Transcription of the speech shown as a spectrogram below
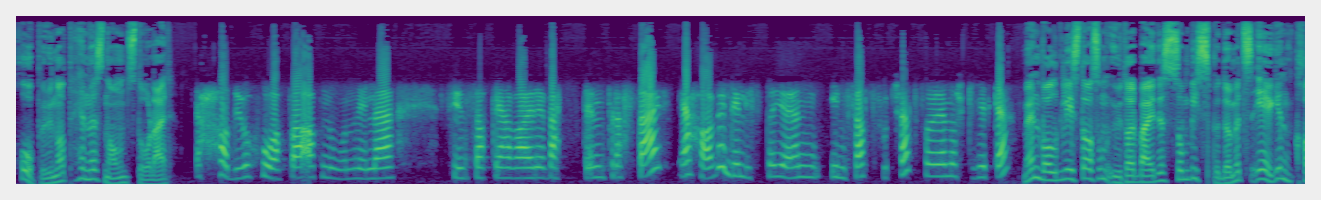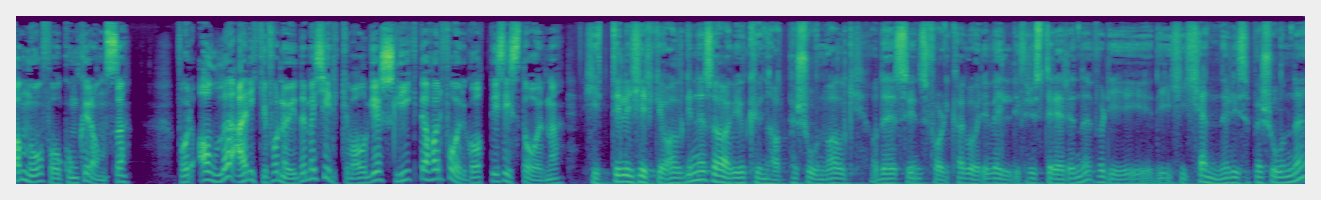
håper hun at hennes navn står der. Jeg hadde jo håpa at noen ville synes at jeg var verdt en plass der. Jeg har veldig lyst til å gjøre en innsats fortsatt for Den norske kirke. Men valglista som utarbeides som bispedømmets egen, kan nå få konkurranse. For alle er ikke fornøyde med kirkevalget slik det har foregått de siste årene. Hittil i kirkevalgene så har vi jo kun hatt personvalg, og det syns folk har vært veldig frustrerende fordi de ikke kjenner disse personene,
